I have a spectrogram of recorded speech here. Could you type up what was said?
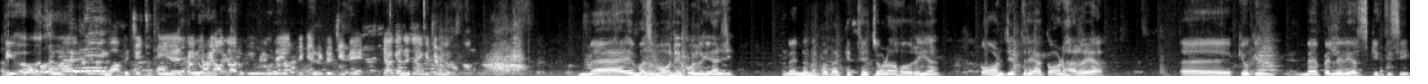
ती- अ, जो है वहाँ पे जीत चुकी है तीनों ही आधारों की उन्होंने अपने कैंडिडेट जीते हैं क्या कहना चाहेंगे चंडीगढ़ चुनाव को ਮੈਂ ਇਹ ਮਜ਼ਮੂਨ ਹੀ ਭੁੱਲ ਗਿਆ ਜੀ ਮੈਨੂੰ ਨਹੀਂ ਪਤਾ ਕਿੱਥੇ ਚੋਣਾਂ ਹੋ ਰਹੀਆਂ ਕੌਣ ਜਿੱਤ ਰਿਹਾ ਕੌਣ ਹਾਰ ਰਿਹਾ ਅ, ਕਿਉਂਕਿ ਮੈਂ ਪਹਿਲੇ ਵੀ ਅਰਜ਼ ਕੀਤੀ ਸੀ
